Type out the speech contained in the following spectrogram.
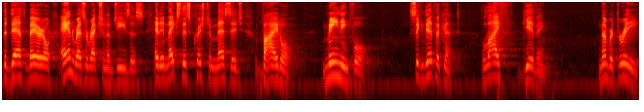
the death, burial, and resurrection of Jesus. And it makes this Christian message vital, meaningful, significant, life giving. Number three,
